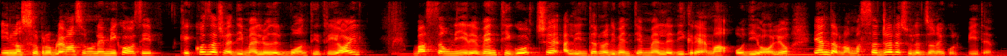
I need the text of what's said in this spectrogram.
il nostro problema sono le micosi? Che cosa c'è di meglio del buon tea tree oil? Basta unire 20 gocce all'interno di 20 ml di crema o di olio e andarlo a massaggiare sulle zone colpite.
